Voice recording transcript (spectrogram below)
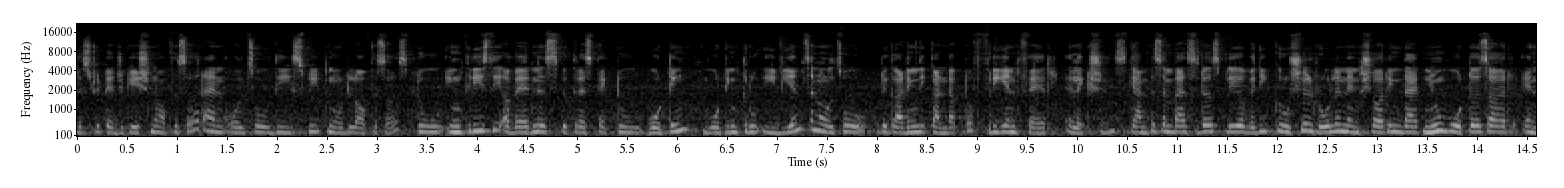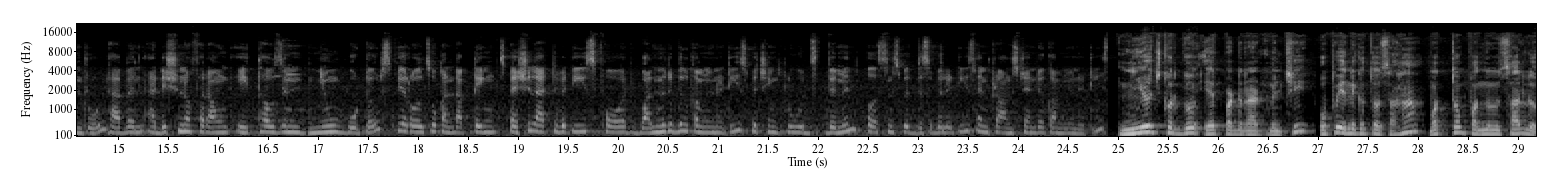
district education officer and also the SVEEP nodal officers to increase awareness with respect to voting voting through EVMs and also regarding the conduct of free and fair election elections. Campus ambassadors play a very crucial role in ensuring that new voters are enrolled. Have an addition of around 8,000 new voters. We are also conducting special activities for vulnerable communities, which includes women, persons with disabilities, and transgender communities. నియోజకవర్గం ఏర్పడ్డ నాటి నుంచి ఉప ఎన్నికతో సహా మొత్తం పంతొమ్మిది సార్లు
